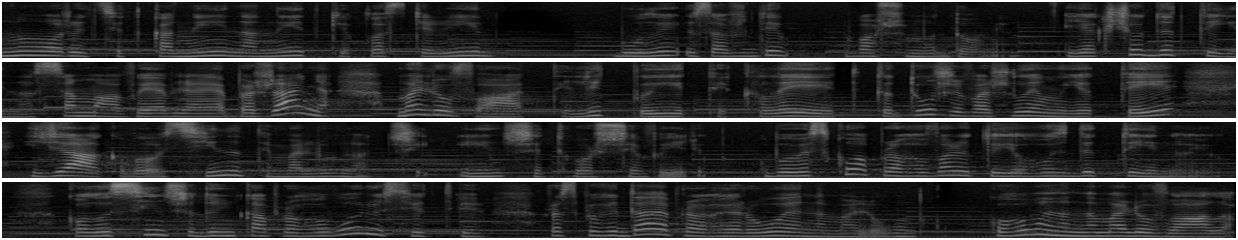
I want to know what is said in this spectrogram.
ножиці, тканина, нитки, пластилін були завжди в вашому домі. Якщо дитина сама виявляє бажання малювати, ліпити, клеїти, то дуже важливим є те, як ви оціните малюнок чи інший творчий виріб. Обов'язково проговорюйте його з дитиною. Коли син донька проговорює свій твір, розповідає про героя на малюнку, кого вона намалювала,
